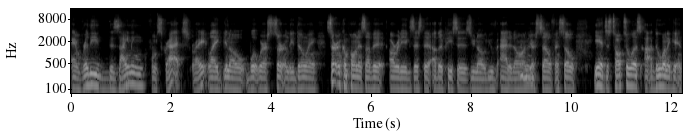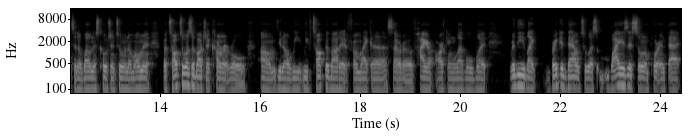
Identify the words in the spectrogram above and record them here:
and really designing from scratch right? Like you know what we're certainly doing. Certain components of it already existed other pieces you know you've added on mm-hmm. yourself. And so yeah just talk to us i do want to get into the wellness coaching too in a moment but talk to us about your current role um, you know we we've talked about it from like a sort of higher arcing level but really like break it down to us why is it so important that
